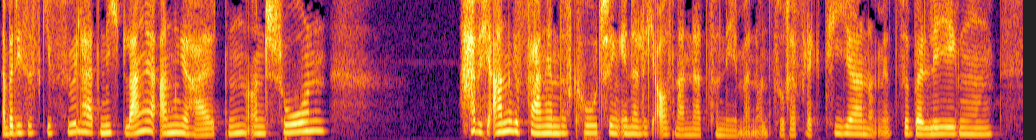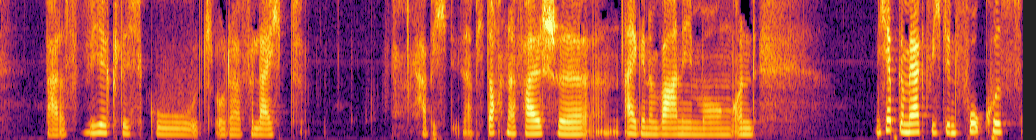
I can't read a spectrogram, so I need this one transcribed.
Aber dieses Gefühl hat nicht lange angehalten und schon habe ich angefangen, das Coaching innerlich auseinanderzunehmen und zu reflektieren und mir zu überlegen, war das wirklich gut oder vielleicht habe ich, habe ich doch eine falsche äh, eigene Wahrnehmung und ich habe gemerkt, wie ich den Fokus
